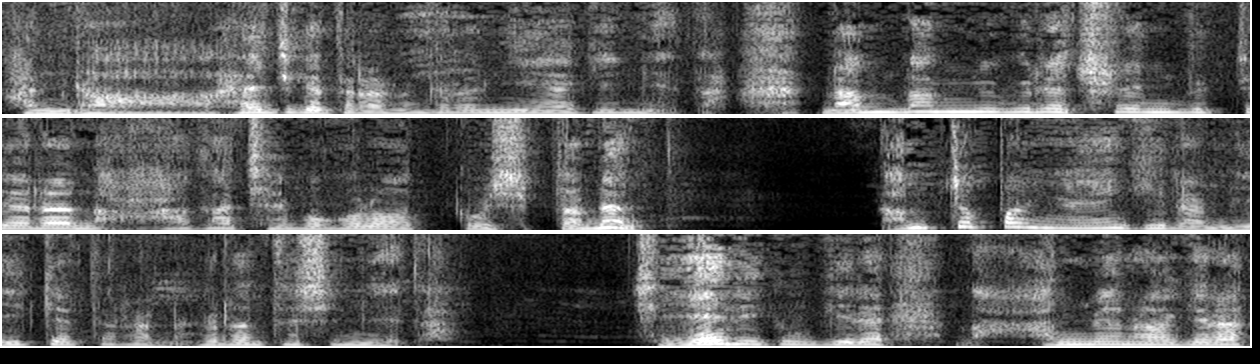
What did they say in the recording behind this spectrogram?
한가해지겠더라는 그런 이야기입니다. 남방육일의 출행득제란 아가 제복을 얻고 싶다면 남쪽 방향에 기람이 있겠더라는 그런 뜻입니다. 제리구 길에 만면하기라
